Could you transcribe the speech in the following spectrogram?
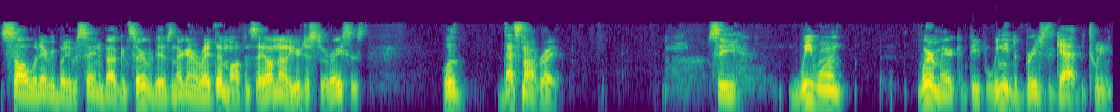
saw what everybody was saying about conservatives, and they're going to write them off and say, "Oh no, you're just a racist." Well, that's not right. See, we want we're American people. We need to bridge the gap between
